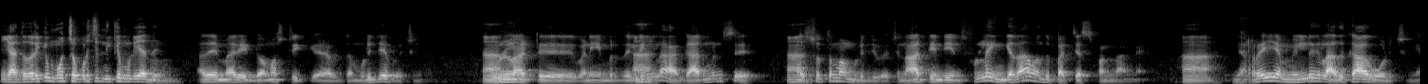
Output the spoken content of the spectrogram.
நீங்க அது வரைக்கும் மூச்சை பிடிச்சி நிக்க முடியாது. அதே மாதிரி டொமஸ்டிக் அப்படித்தான். முடிஞ்சே போச்சுங்க. உள்நாட்டு வணிகம் இருந்து இல்லைங்களா? கார்மெண்ட்ஸு அது சுத்தமா முடிஞ்சு போச்சு. நார்த் இந்தியன்ஸ் ஃபுல்லா இங்க தான் வந்து பர்ச்சேஸ் பண்ணாங்க. நிறைய மில்லுகள் அதுக்காக ஓடிச்சுங்க.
